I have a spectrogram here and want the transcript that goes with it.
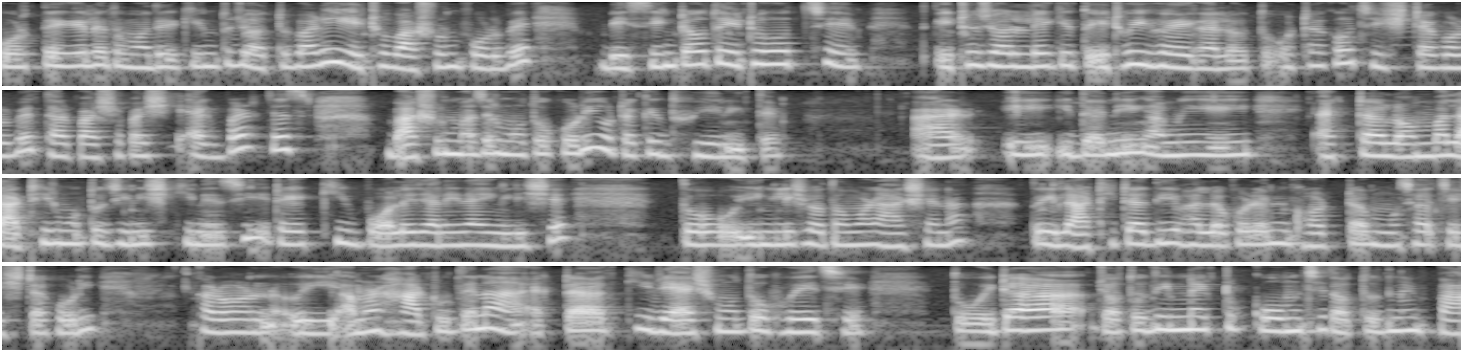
করতে গেলে তোমাদের কিন্তু যতবারই এঁঠো বাসন পড়বে, বেসিংটাও তো এঁঠো হচ্ছে, এঁঠো জল লেগে তো এঁঠোই হয়ে গেল, তো ওটাকেও চেষ্টা করবে তার পাশাপাশি একবার জাস্ট বাসন মাজার মতো করেই ওটাকে ধুয়ে নিতে। আর এই ইদানিং আমি এই একটা লম্বা লাঠির মতো জিনিস কিনেছি, এটাকে কি বলে জানি না ইংলিশে, তো ইংলিশ অত আমার আসে না, তো এই লাঠিটা দিয়ে ভালো করে আমি ঘরটা মোছার চেষ্টা করি। কারণ ওই আমার হাঁটুতে না একটা কি র্যাশ মতো হয়েছে। তো এটা যতদিন না একটু কমছে, ততদিন আমি পা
